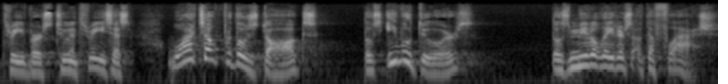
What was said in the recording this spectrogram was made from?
3, verse 2 and 3, he says, Watch out for those dogs, those evildoers, those mutilators of the flesh.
